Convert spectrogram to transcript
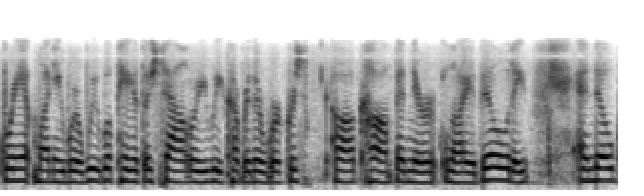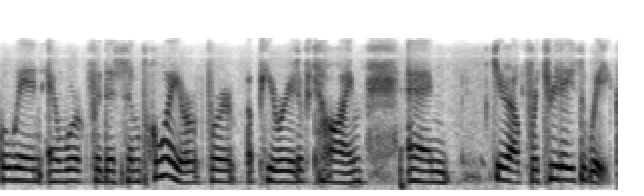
grant money where we will pay their salary, we cover their workers' uh, comp and their liability, and they'll go in and work for this employer for a period of time and you know, for three days a week.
